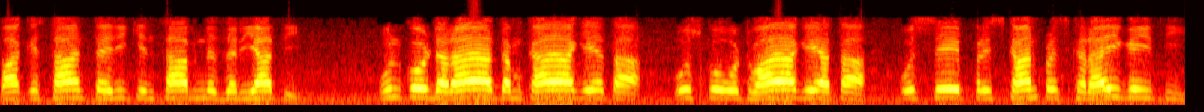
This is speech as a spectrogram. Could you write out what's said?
पाकिस्तान तहरीक इंसाफ नजरियाती। उनको डराया, धमकाया गया था, उसको उठवाया गया था, उससे प्रेस कॉन्फ्रेंस कराई गई थी,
